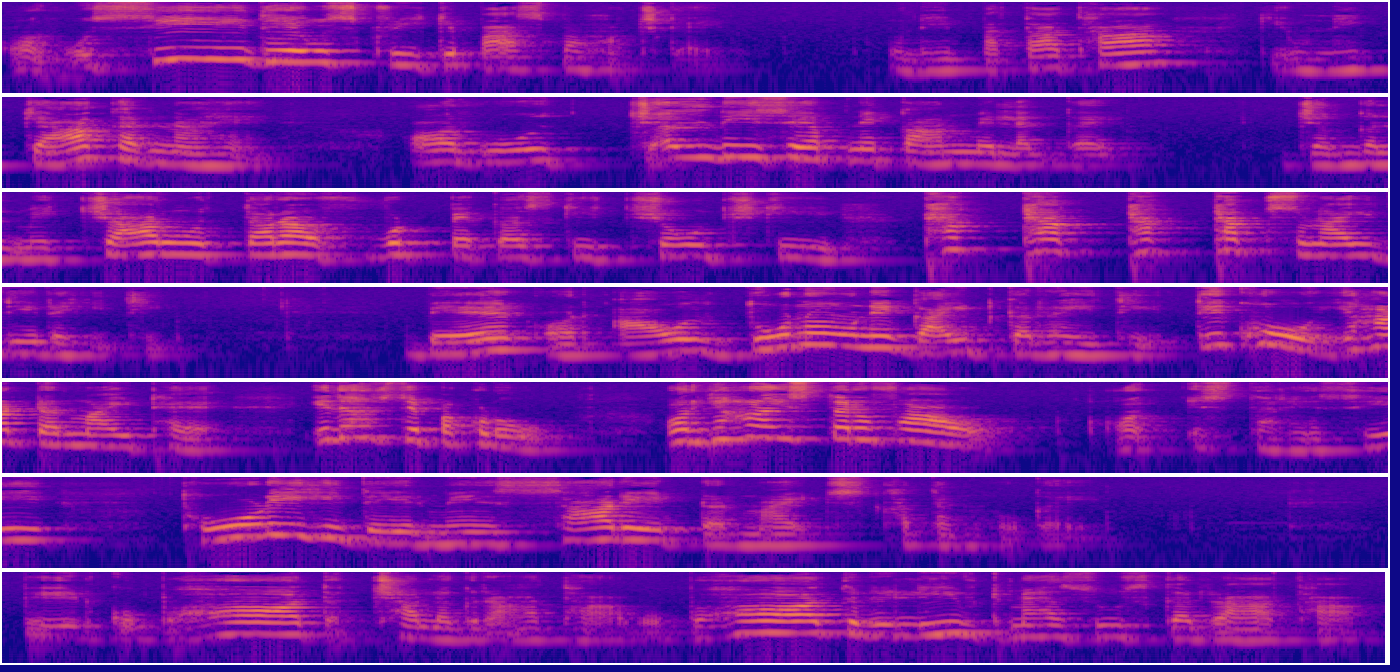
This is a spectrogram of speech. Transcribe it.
और वो सीधे उस ट्री के पास पहुँच गए। उन्हें पता था कि उन्हें क्या करना है। और वो जल्दी से अपने काम में लग गए। जंगल में चारों तरफ़ वुड पैकर्स की चोंच की ठक ठक ठक ठक सुनाई दे रही थी। बेर और आउल दोनों उन्हें गाइड कर रहे थे। देखो, यहाँ टर्माइट है। इधर से पकड़ो और यहाँ इस तरफ़ आओ। और इस तरह से थोड़ी ही देर में सारे टर्माइट्स खत्म हो गए। पेड़ को बहुत अच्छा लग रहा था, वो बहुत रिलीव्ड महसूस कर रहा था।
